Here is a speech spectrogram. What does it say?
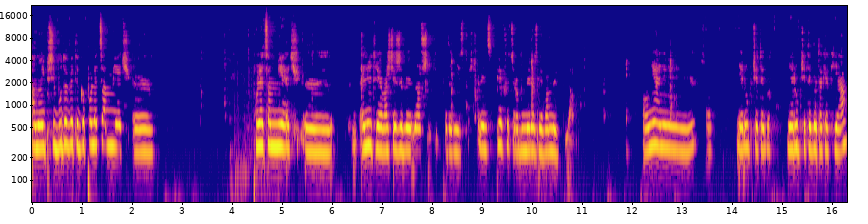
A no i przy budowie tego polecam mieć. y, polecam mieć yy, elytrę właśnie, żeby na wszelki wypadek nie. A więc pierwsze co robimy, rozlewamy lawę. O nie, nie, nie, nie, nie, nie. Róbcie tego. Nie róbcie tego tak jak ja.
